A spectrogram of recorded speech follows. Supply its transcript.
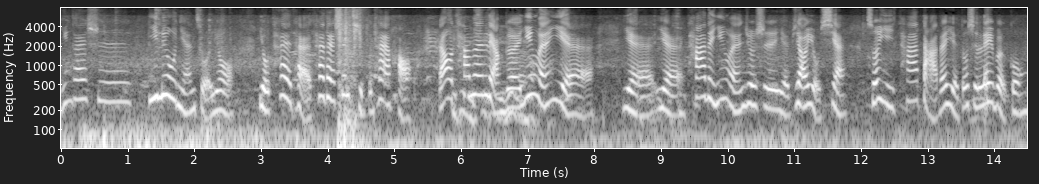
应该是一六年左右。有太太，太太身体不太好，然后他们两个英文也也也，他的英文就是也比较有限，所以他打的也都是 labor 工，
